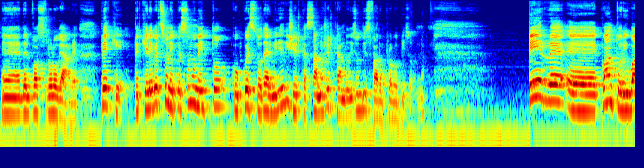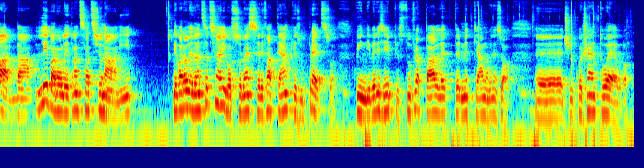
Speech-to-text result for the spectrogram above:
eh, del vostro locale. Perché? Perché le persone in questo momento con questo termine di ricerca stanno cercando di soddisfare un proprio bisogno. Per eh, quanto riguarda le parole transazionali, le parole transazionali possono essere fatte anche sul prezzo, quindi per esempio stufa pallet mettiamo che ne so eh, 500 euro.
